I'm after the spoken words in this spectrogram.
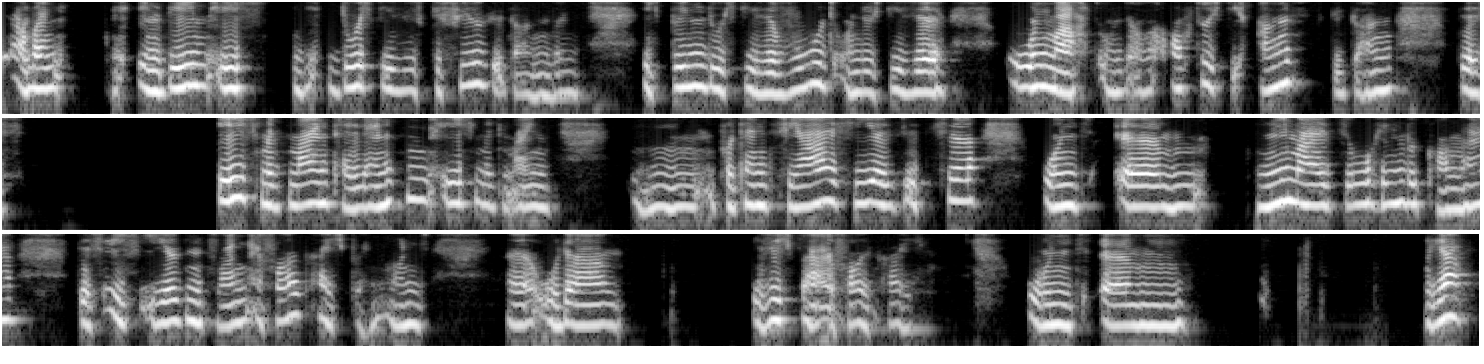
Aber indem ich durch dieses Gefühl gegangen bin. Ich bin durch diese Wut und durch diese Ohnmacht und auch durch die Angst gegangen, dass ich mit meinen Talenten, ich mit meinem hm, Potenzial hier sitze und ähm, niemals so hinbekomme, dass ich irgendwann erfolgreich bin und äh, oder sichtbar erfolgreich. Und ähm, ja.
